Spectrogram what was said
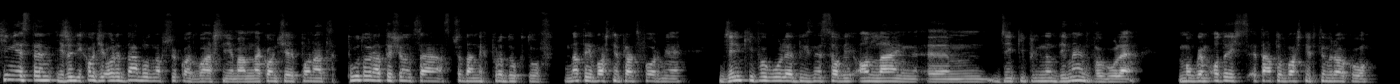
Kim jestem? Jeżeli chodzi o Redbubble na przykład właśnie mam na koncie ponad półtora tysiąca sprzedanych produktów na tej właśnie platformie. Dzięki w ogóle biznesowi online, um, dzięki print on demand w ogóle mogłem odejść z etatu właśnie w tym roku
